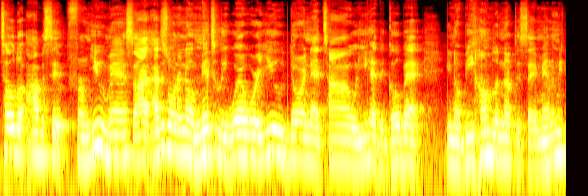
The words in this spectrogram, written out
total opposite from you, man. So I, I just want to know mentally, where were you during that time where you had to go back? You know, be humble enough to say, man, let me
